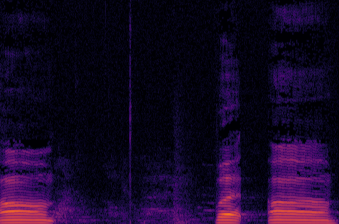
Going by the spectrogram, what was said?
Um, but, um,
